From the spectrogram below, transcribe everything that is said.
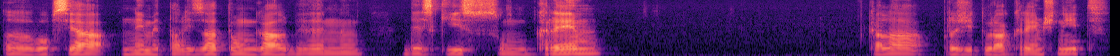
uh, vopsea nemetalizată, un galben deschis, un crem, ca la prăjitura cremșnit,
